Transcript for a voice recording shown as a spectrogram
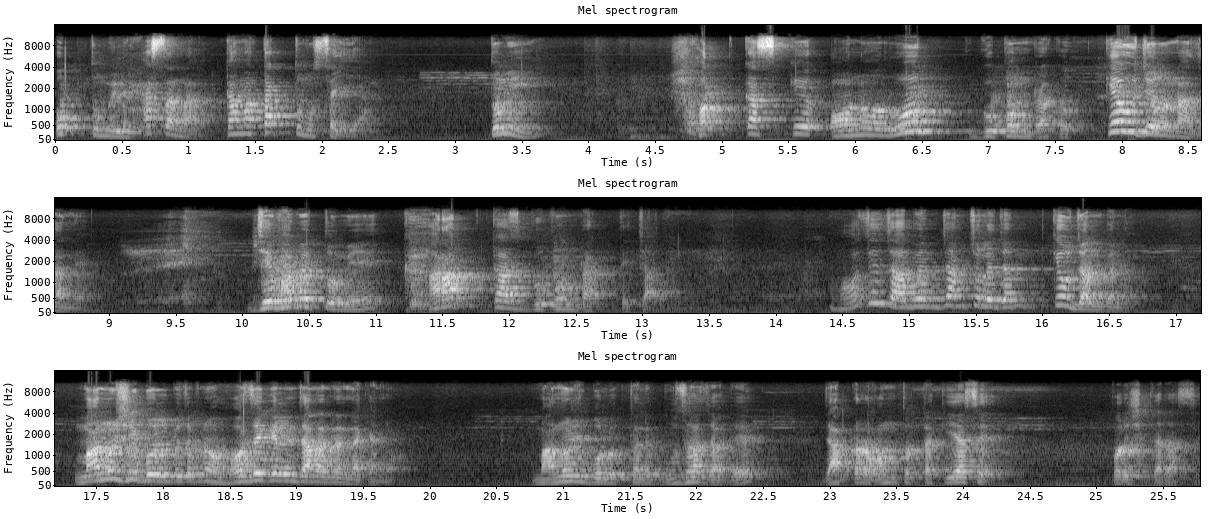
উক্তুমুল হাসানা কামা তাক্তুমুসাইয়া তুমি সৎ কাজকে অনুরূপ গোপন রাখো, কেউ যেন না জানে। যেভাবে তুমি খারাপ কাজ গোপন রাখতে চাও। হজে যাবেন, যান, চলে যান, কেউ জানবে না। মানুষই বলবে যে আপনি হজে গেলেন জানালেন না কেন? মানুষ বলুক, তাহলে বোঝা যাবে যে আপনার অন্তরটা কি আছে? পরিষ্কার আছে।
